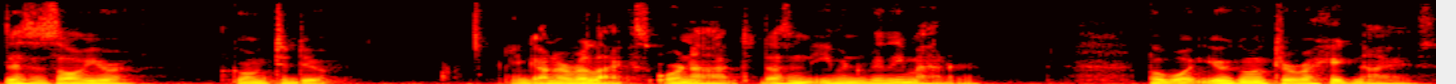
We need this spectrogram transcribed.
this is all you're going to do. You're going to relax or not, doesn't even really matter. But what you're going to recognize,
